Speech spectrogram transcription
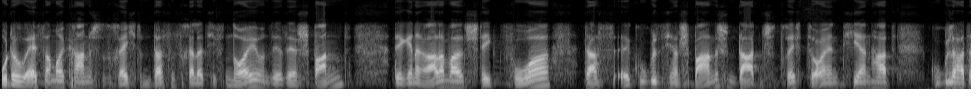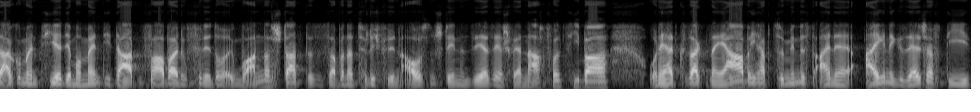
oder US-amerikanisches Recht. Und das ist relativ neu und sehr, sehr spannend. Der Generalanwalt schlägt vor, dass äh, Google sich an spanischem Datenschutzrecht zu orientieren hat. Google hatte argumentiert, ja Moment, die Datenverarbeitung findet doch irgendwo anders statt. Das ist aber natürlich für den Außenstehenden sehr, sehr schwer nachvollziehbar. Und er hat gesagt, naja, aber ihr habt zumindest eine eigene Gesellschaft, die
